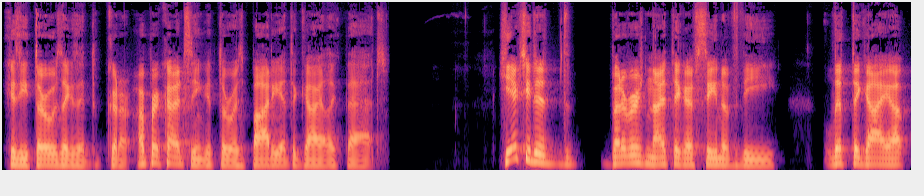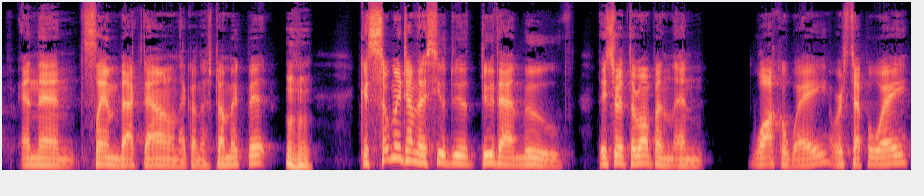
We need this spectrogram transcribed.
because he throws, like I said, good uppercuts and he can throw his body at the guy like that. He actually did the better version I think I've seen of the lift the guy up and then slam him back down on like on the stomach bit. Mm-hmm. Because so many times I see you do, do that move, they sort of throw up and, and walk away or step away.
